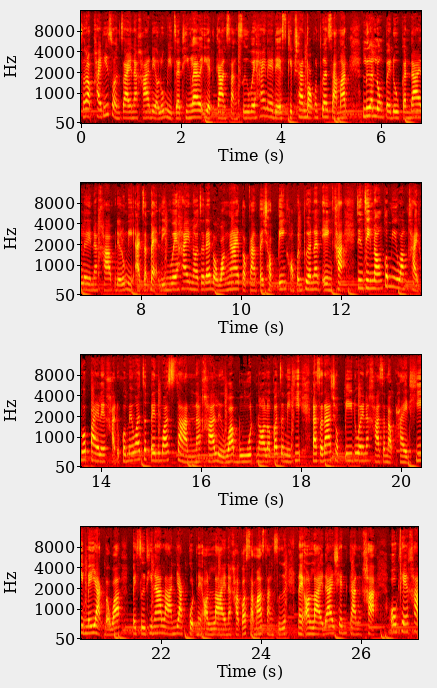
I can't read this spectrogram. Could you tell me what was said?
สำหรับใครที่สนใจนะคะ เดี๋ยวลูกหมีจะทิ้งรายละเอียดการสั่งซื้อไว้ให้ใน description บอกเพื่อนๆสามารถเลื่อนลงไปดูกันได้เลยนะคะเดี๋ยวลูกหมีอาจจะแปะลิงก์ไว้ให้เนาะจะได้แบบว่าง่ายต่อการไปช้อปปิ้งของเพื่อนๆนั่นเองค่ะ จริง ๆ น้องก็มีวางขายทั่วไปเลยค่ะ ทุกคนไม่ว่าจะเป็นวัดสันนะคะ หรือว่าบูธเนาะแล้วก็จะมีที่ Lazada s h o p e e ด้วยนะคะสำหรับใครที่ไม่อยากแบบว่าไปซื้อที่หน้าร้านอยากกดในออนไลน์นะคะ ก็สามารถสั่งซื้อในออนไลน์ได้เช่นกันค่ะ โอเคค่ะ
